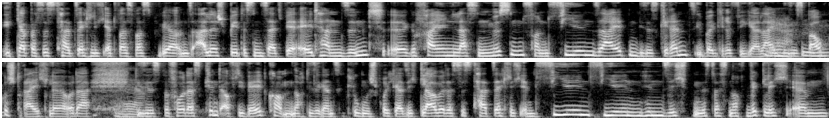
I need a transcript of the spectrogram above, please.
ich glaube, das ist tatsächlich etwas, was wir uns alle spätestens seit wir Eltern sind, äh, gefallen lassen müssen von vielen Seiten dieses grenzübergriffige, allein ja. dieses mhm. Bauchgestreichle oder ja. dieses, bevor das Kind auf die Welt kommt, noch diese ganzen klugen Sprüche. Also ich glaube, das ist tatsächlich in vielen, vielen Hinsichten ist das noch wirklich ähm,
